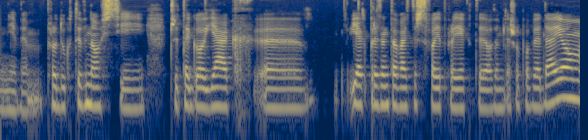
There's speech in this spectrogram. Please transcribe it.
nie wiem, produktywności, czy tego, jak, jak prezentować też swoje projekty, o tym też opowiadają.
